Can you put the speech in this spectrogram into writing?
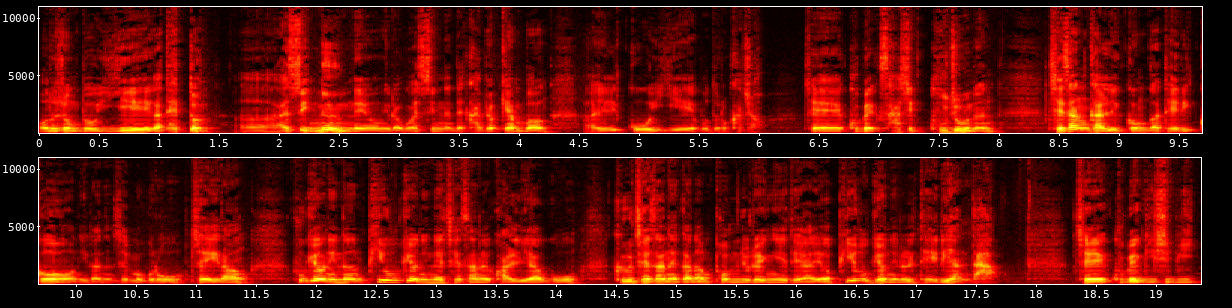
어느 정도 이해가 됐던 어, 알 수 있는 내용이라고 할 수 있는데 가볍게 한번 아, 읽고 이해해 보도록 하죠. 제 949조는 재산관리권과 대리권이라는 제목으로 제1항 후견인은 피후견인의 재산을 관리하고 그 재산에 관한 법률 행위에 대하여 피후견인을 대리한다. 제 922,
